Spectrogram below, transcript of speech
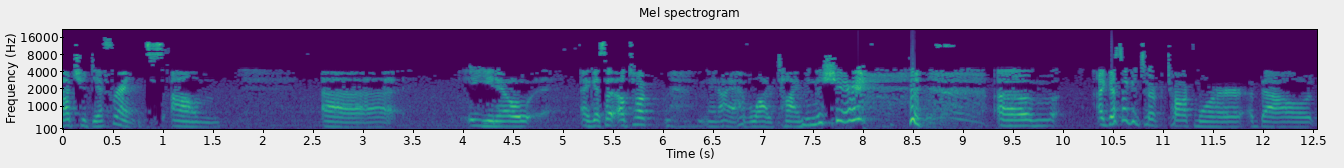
such a difference. Um, uh, you know, I guess I'll talk. and I have a lot of time in this share. um, I guess I could talk talk more about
